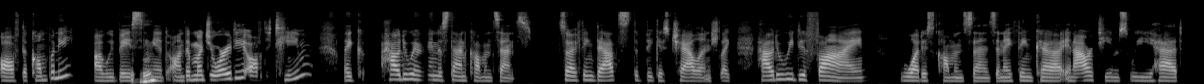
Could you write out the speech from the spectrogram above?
of the company? Are we basing mm-hmm. it on the majority of the team? Like, how do we understand common sense? So I think that's the biggest challenge. Like, how do we define what is common sense? And I think uh, in our teams, we had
